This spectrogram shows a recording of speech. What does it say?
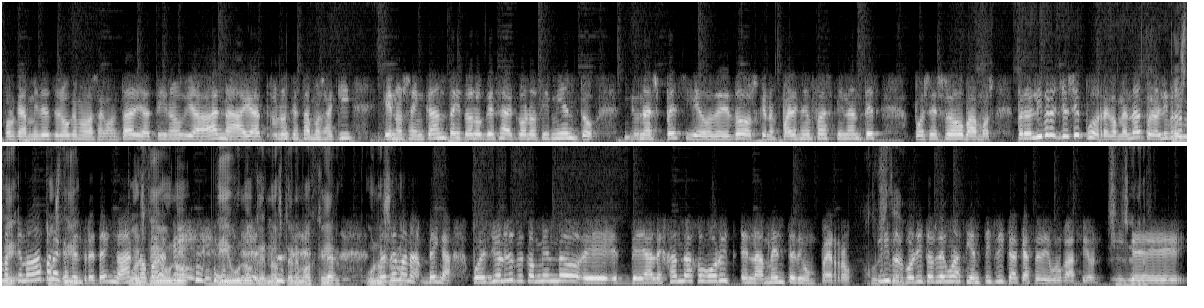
Porque a mí, desde luego, que me vas a contar, y a ti, ¿no? Y a Ana, y a todos los que estamos aquí, que nos encanta y todo lo que sea el conocimiento de una especie o de dos que nos parecen fascinantes, pues eso, vamos. Pero libros yo sí puedo recomendar, pero libros Pues más di- que nada para pues que di- se entretengan, pues no di para uno- que... di uno que nos tenemos que ir, No, uno no solo. Venga, pues yo les recomiendo eh, de Alejandra Jogorit En la mente de un perro. Justo. Libros bonitos de una científica que hace divulgación. Sí, y, que,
